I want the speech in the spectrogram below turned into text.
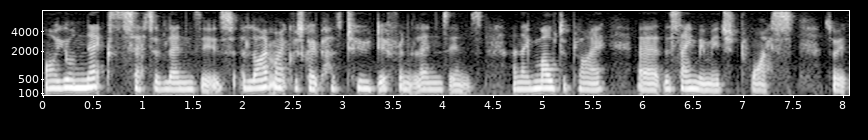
are your next set of lenses. A light microscope has two different lenses and they multiply uh, the same image twice. So it,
